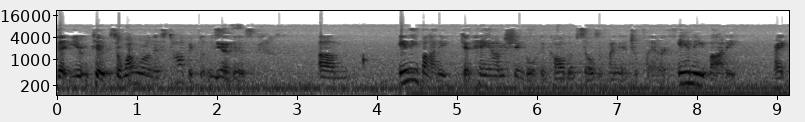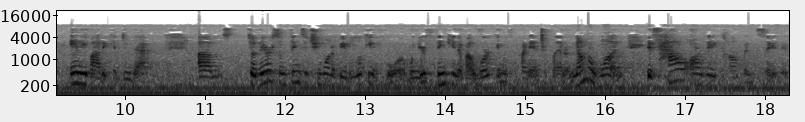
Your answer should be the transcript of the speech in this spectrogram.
that you're. Okay, so while we're on this topic, let me Yes. say this: um, anybody can hang out a shingle and call themselves a financial planner. Anybody, right? Anybody can do that. Um, so there are some things that you want to be looking for when you're thinking about working with a financial planner. Number one is how are they compensated?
